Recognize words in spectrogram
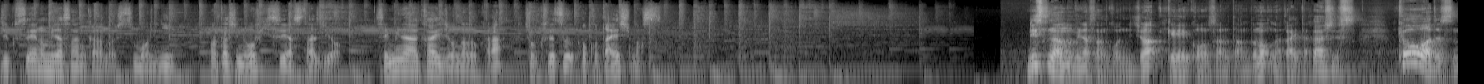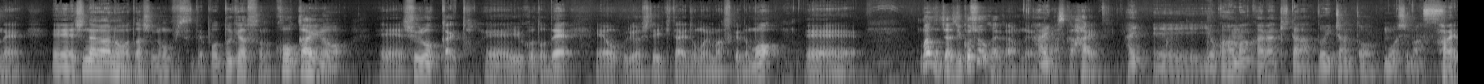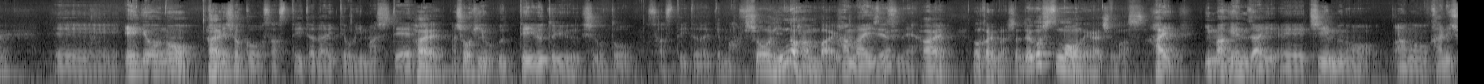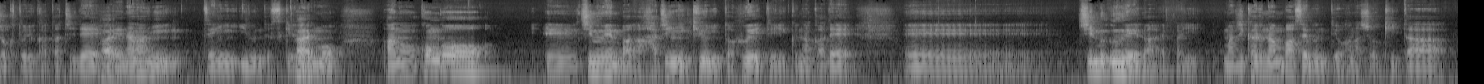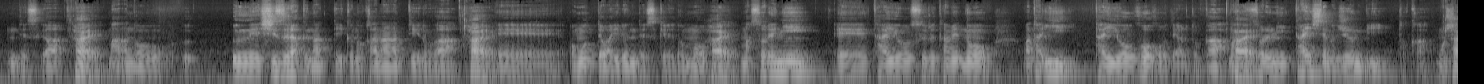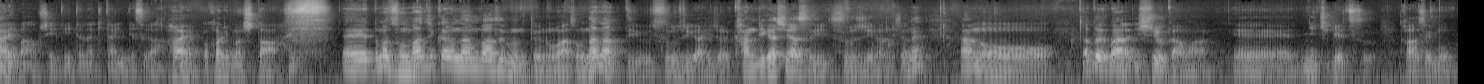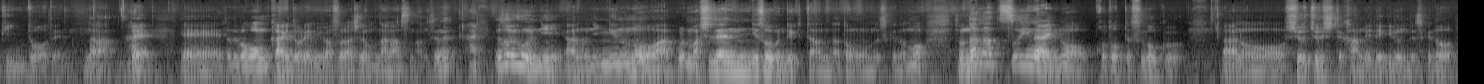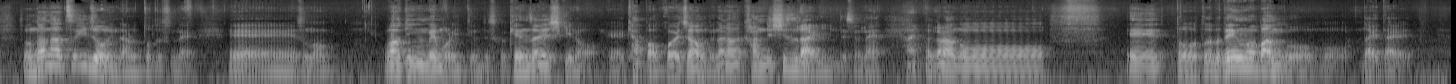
塾生の皆さんからの質問に私のオフィスやスタジオセミナー会場などから直接お答えします。リスナーの皆さんこんにちは。経営コンサルタントの中井隆義です。今日はですね、えー、品川の私のオフィスでポッドキャストの公開の、えー、収録会ということで、えー、お送りをしていきたいと思いますけども、えー、まずじゃあ自己紹介からお願いしますか。はい、はい、はい、えー、横浜から来た土井ちゃんと申します。はいえー、営業の管理職をさせていただいておりまして、はい、商品を売っているという仕事をさせていただいてます。商品の販売、ね、販売ですね。はい。わ、かりました。でご質問お願いします。はい。今現在、えー、チームのあの管理職という形で、はい、えー、7人全員いるんですけれども、はい、あの今後、えー、チームメンバーが8人9人と増えていく中で、えー、チーム運営がやっぱりマジカルナンバーセブンっていうお話を聞いたんですが、はい、まあ、あの運営しづらくなっていくのかなっていうのが、はい、えー、思ってはいるんですけれども、はい、まあ、それに、えー、対応するためのまたいい対応方法であるとか、まあ、それに対しての準備とかもしあれば教えていただきたいんですが。はいわ、かりました、はい、えーと、まずそのマジカルナンバーセブンというのはその7っていう数字が非常に管理がしやすい数字なんですよね。あの例えば1週間はえー、日月火水木金土で7で、はい、えー、例えば音階ドレミファソラシドも7つなんですよね、はい、でそういうふうにあの人間の脳はこれまあ自然にそういうふうにできたんだと思うんですけどもその7つ以内のことってすごくあの集中して管理できるんですけどその7つ以上になるとですね、えー、そのワーキングメモリーっていうんですけど健在意識の、えー、キャッパを超えちゃうんでなかなか管理しづらいんですよね、はい、だからあのーえー、っと例えば電話番号も大体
